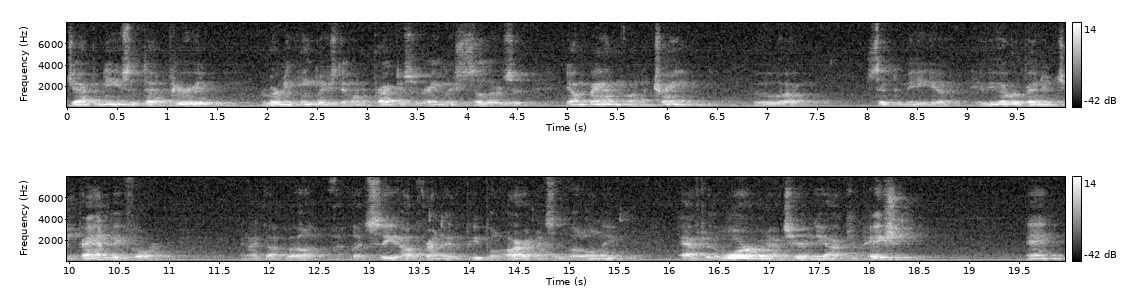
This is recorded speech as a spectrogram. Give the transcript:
Japanese at that period, learning English, they want to practice their English. So there's a young man on the train who uh, said to me, uh, have you ever been in Japan before? And I thought, well, let's see how friendly the people are. And I said, well, only after the war when I was here in the occupation. And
